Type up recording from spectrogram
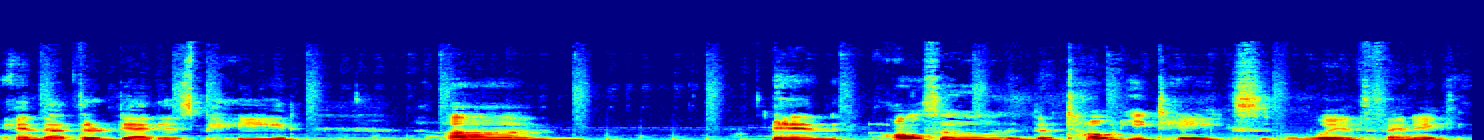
and that their debt is paid. Um, and also the tone he takes with Fennec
